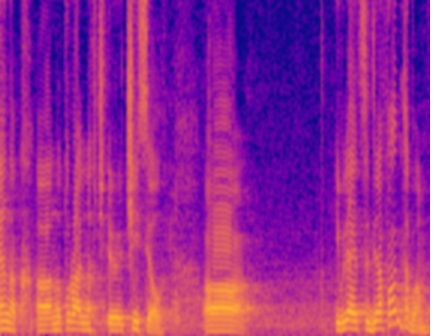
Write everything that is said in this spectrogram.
энок э, натуральных чисел является диафантовым,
